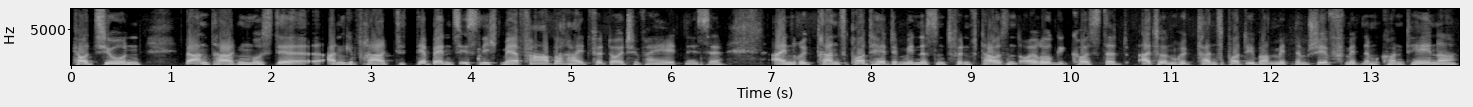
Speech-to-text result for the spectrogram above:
Kaution beantragen musste, angefragt, der Benz ist nicht mehr fahrbereit für deutsche Verhältnisse. Ein Rücktransport hätte mindestens 5000 Euro gekostet, also ein Rücktransport über, mit einem Schiff, mit einem Container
